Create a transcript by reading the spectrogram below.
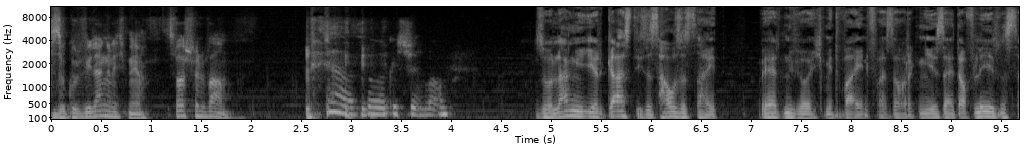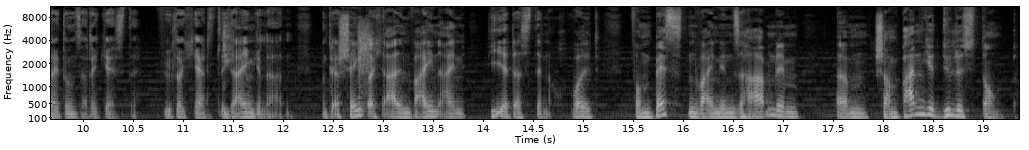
So gut wie lange nicht mehr. Es war schön warm. Ja, es war wirklich schön warm. Solange ihr Gast dieses Hauses seid, werden wir euch mit Wein versorgen. Ihr seid auf Lebenszeit unsere Gäste. Fühlt euch herzlich eingeladen. Und er schenkt euch allen Wein ein, wie ihr das denn auch wollt. Vom besten Wein, den sie haben, dem ähm, Champagne de l'Estampe.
